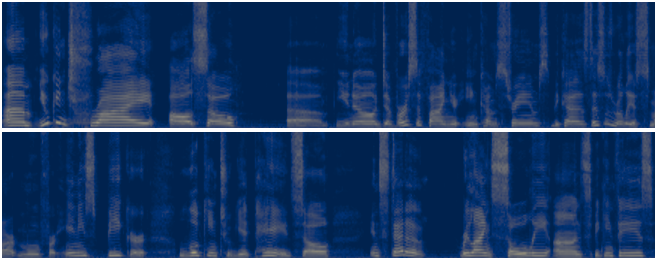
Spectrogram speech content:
um, you can try also, um, you know, diversifying your income streams because this is really a smart move for any speaker looking to get paid. So instead of relying solely on speaking fees,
